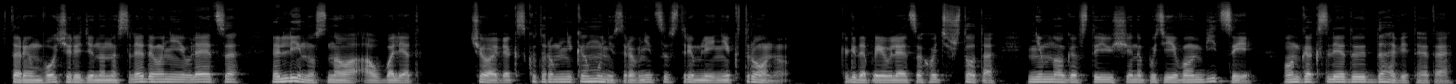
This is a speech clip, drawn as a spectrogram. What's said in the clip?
Вторым в очереди на наследование является Линус Ноа Аубалет, человек, с которым никому не сравнится в стремлении к трону. Когда появляется хоть что-то, немного встающее на пути его амбиции, он как следует давит это.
